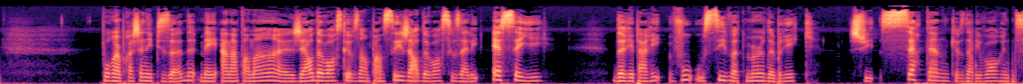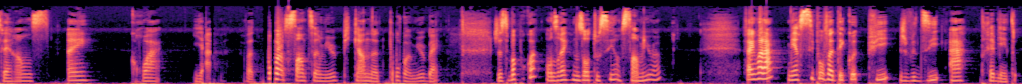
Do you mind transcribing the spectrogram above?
pour un prochain épisode. Mais en attendant, j'ai hâte de voir ce que vous en pensez. J'ai hâte de voir si vous allez essayer de réparer vous aussi votre mur de briques. Je suis certaine que vous allez voir une différence incroyable. Votre peau va se sentir mieux, puis quand notre peau va mieux, ben, je sais pas pourquoi, on dirait que nous autres aussi, on se sent mieux, hein? Fait que voilà, merci pour votre écoute, puis je vous dis à très bientôt.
